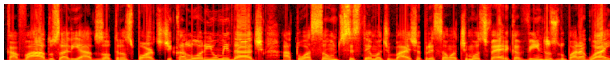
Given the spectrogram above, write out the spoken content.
cavados aliados aliados ao transporte de calor e umidade, atuação de sistema de baixa pressão atmosférica vindos do Paraguai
